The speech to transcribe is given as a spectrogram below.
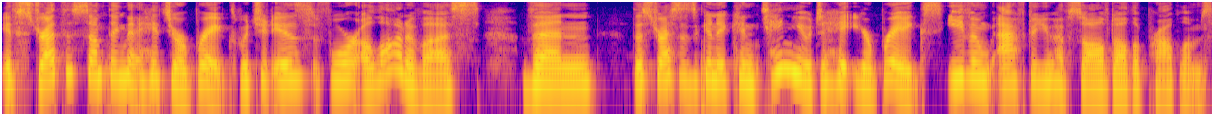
if stress is something that hits your brakes, which it is for a lot of us, then the stress is going to continue to hit your brakes even after you have solved all the problems.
